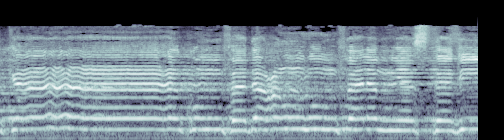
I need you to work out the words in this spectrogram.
شركاءكم فدعوهم فلم يستجيبوا.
